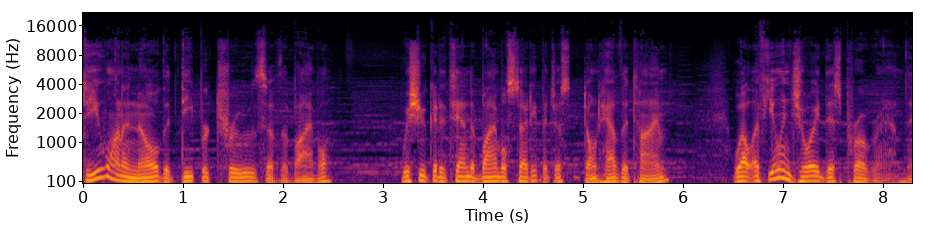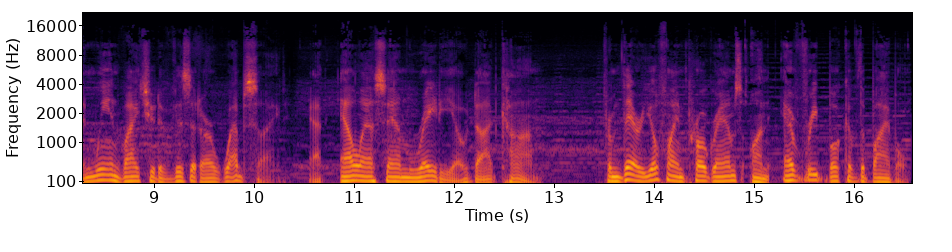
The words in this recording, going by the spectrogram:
Do you want to know the deeper truths of the Bible? Wish you could attend a Bible study but just don't have the time? Well, if you enjoyed this program, then we invite you to visit our website at lsmradio.com. From there, you'll find programs on every book of the Bible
